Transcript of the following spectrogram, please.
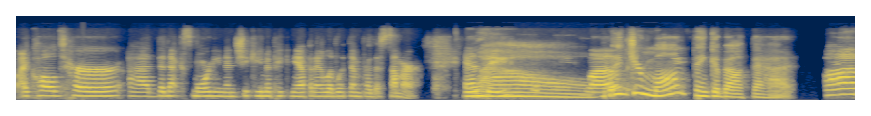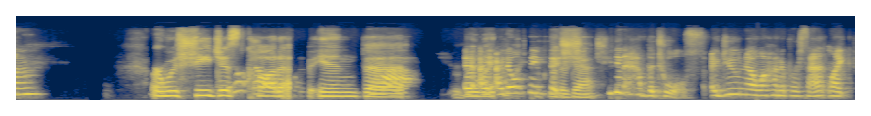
I called her uh, the next morning and she came and picked me up and I lived with them for the summer. And wow. they what did your mom think about that? Um or was she just caught know. up in the yeah. I, I, don't think that she, she didn't have the tools. I do know 100%. Like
